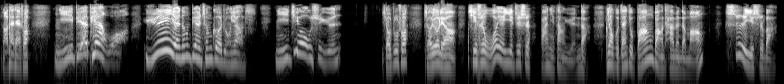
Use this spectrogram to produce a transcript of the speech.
老太太说：“你别骗我，云也能变成各种样子，你就是云。”小猪说：“小幽灵，其实我也一直是把你当云的，要不咱就帮帮他们的忙，试一试吧。”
